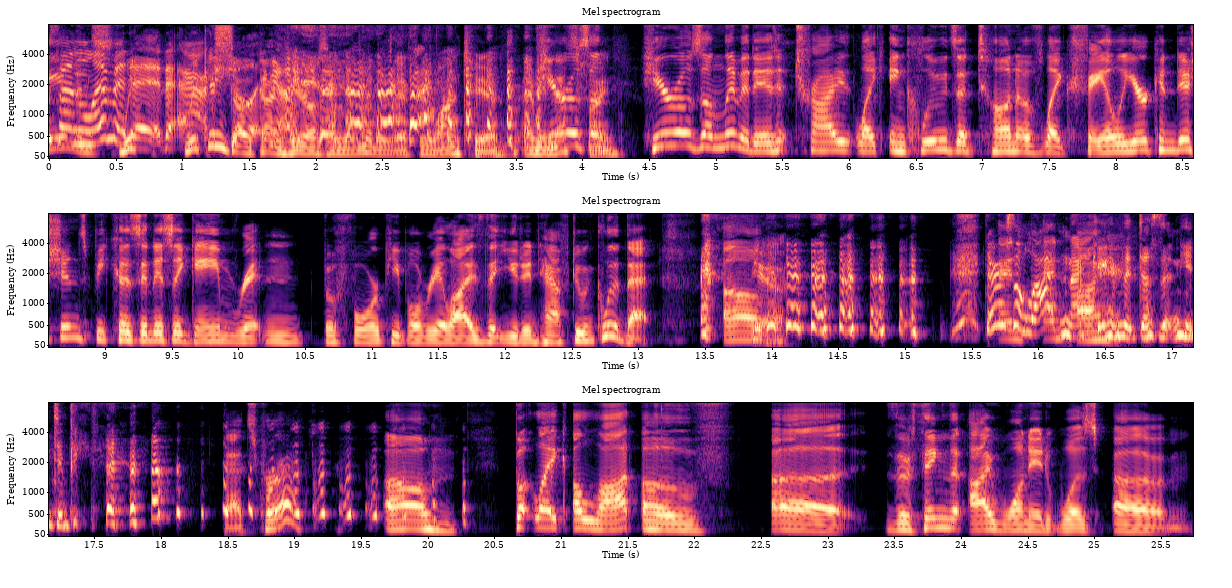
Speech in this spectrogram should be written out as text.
game and Unlimited, we can actually. dunk on Heroes Unlimited if we want to. I mean, Heroes, that's fine. Un- Heroes Unlimited try like includes a ton of like failure conditions because it is a game written before people realized that you didn't have to include that. Um, yeah. There's a lot in that I- game that doesn't need to be there. That's correct. um, but like a lot of uh, the thing that I wanted was um,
